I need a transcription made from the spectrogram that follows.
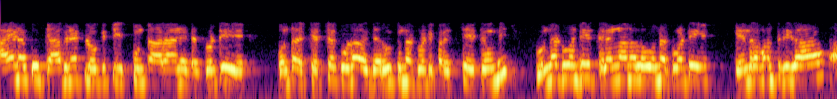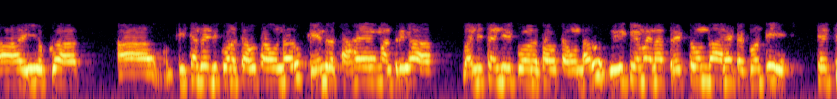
ఆయనకు కేబినెట్లోకి తీసుకుంటారా అనేటటువంటి కొంత చర్చ కూడా జరుగుతున్నటువంటి పరిస్థితి అయితే ఉంది. ఉన్నటువంటి తెలంగాణలో ఉన్నటువంటి కేంద్ర మంత్రిగా ఈ యొక్క ఆ, కిషన్ రెడ్డి కొనసాగుతా ఉన్నారు. కేంద్ర సహాయ మంత్రిగా బండి సంజయ్ కొనసాగుతా ఉన్నారు. వీరికి ఏమైనా థ్రెట్ ఉందా అనేటటువంటి చర్చ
